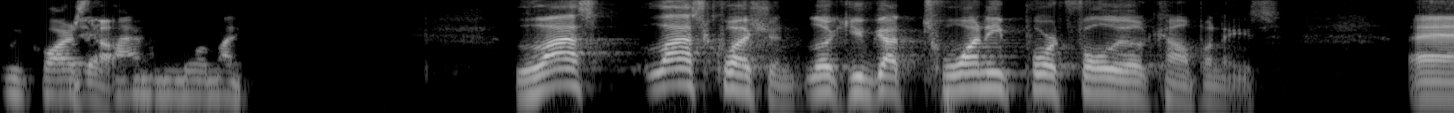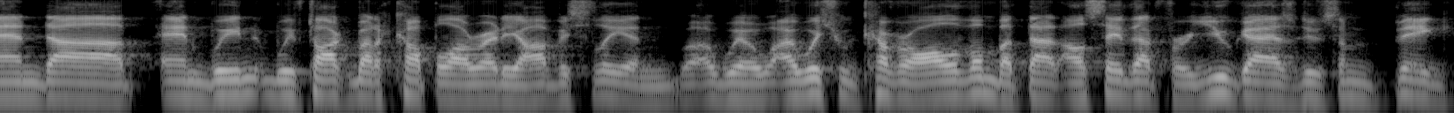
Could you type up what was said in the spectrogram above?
requires yeah. time and more money. Last last question. Look, you've got 20 portfolio companies and uh, and we we've talked about a couple already, obviously, and we, I wish we'd cover all of them, but that I'll save that for you guys. Do some big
